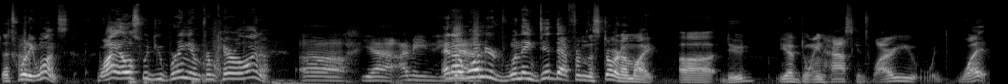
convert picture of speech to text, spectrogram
That's what he wants. Why else would you bring him from Carolina? Uh, yeah. I mean, And I wondered when they did that from the start. I'm like, uh, dude, you have Dwayne Haskins. Why are you what?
